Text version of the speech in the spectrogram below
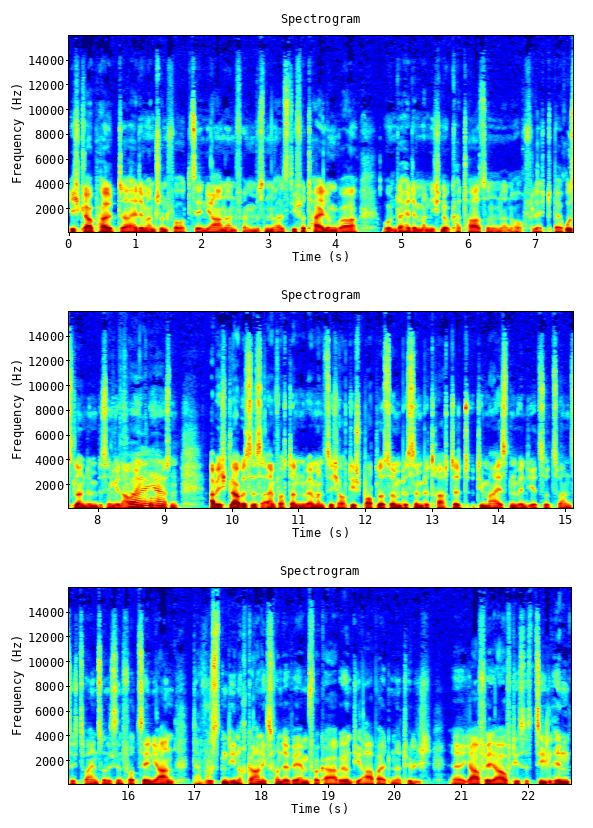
Ich glaube halt, da hätte man schon vor zehn Jahren anfangen müssen, als die Verteilung war. Und da hätte man nicht nur Katar, sondern dann auch vielleicht bei Russland ein bisschen genauer Voll, hingucken ja. müssen. Aber ich glaube, es ist einfach dann, wenn man sich auch die Sportler so ein bisschen betrachtet, die meisten, wenn die jetzt so 20, 22 sind vor zehn Jahren, da wussten die noch gar nichts von der WM-Vergabe und die arbeiten natürlich äh, Jahr für Jahr auf dieses Ziel hin,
